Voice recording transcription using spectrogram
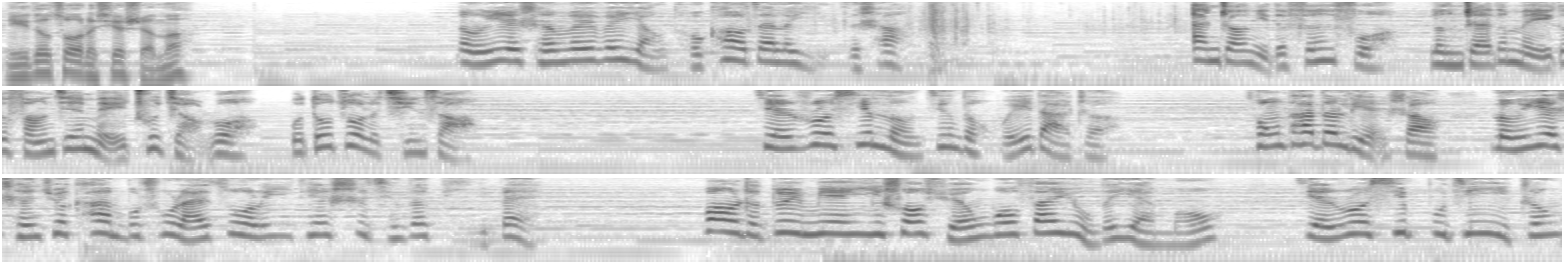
你都做了些什么？冷夜神微微仰头靠在了椅子上。按照你的吩咐，冷宅的每一个房间、每一处角落，我都做了清扫。简若曦冷静的回答着，从他的脸上。冷夜晨却看不出来做了一天事情的疲惫，望着对面一双漩涡翻涌的眼眸，简若曦不禁一怔，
